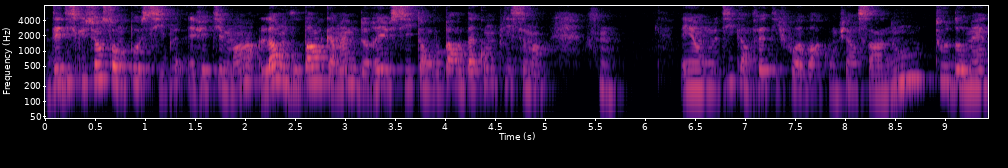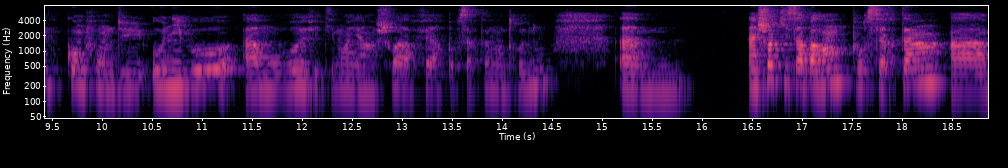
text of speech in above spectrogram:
des discussions sont possibles, effectivement. Là, on vous parle quand même de réussite, on vous parle d'accomplissement. Hmm. Et on nous dit qu'en fait, il faut avoir confiance en nous, tout domaine confondu. Au niveau amoureux, effectivement, il y a un choix à faire pour certains d'entre nous. Euh, un choix qui s'apparente pour certains à,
